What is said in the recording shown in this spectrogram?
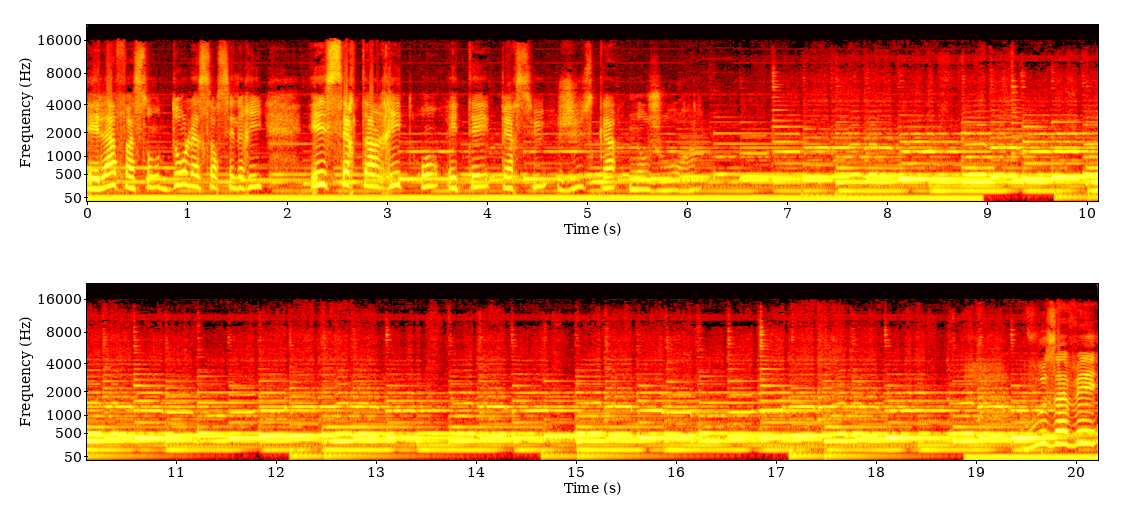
et la façon dont la sorcellerie et certains rites ont été perçus jusqu'à nos jours. Vous avez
